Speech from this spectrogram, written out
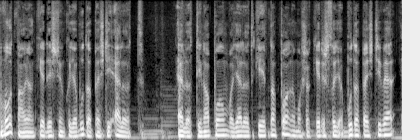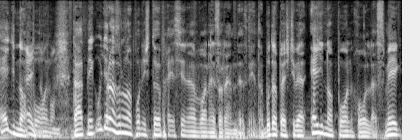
volt már olyan kérdésünk, hogy a budapesti előtt előtti napon, vagy előtt két napon, na most a kérdés, hogy a Budapestivel egy napon, egy napon. tehát még ugyanazon a napon is több helyszínen van ez a rendezvény. A Budapestivel egy napon hol lesz még?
